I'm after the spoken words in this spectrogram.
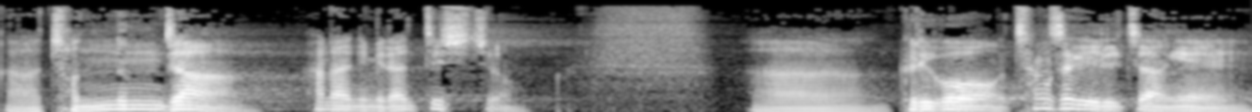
아, 전능자 하나님이란 뜻이죠. 아, 그리고 창세기 1장에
